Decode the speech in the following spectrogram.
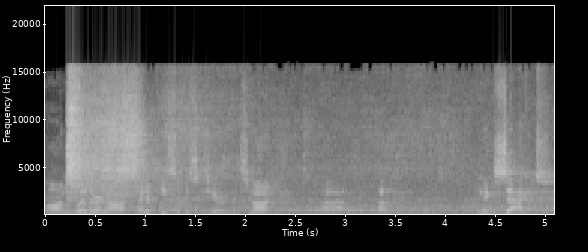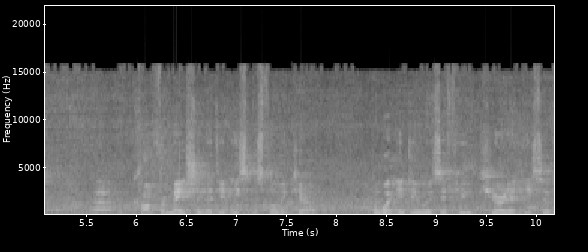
on whether or not an adhesive is cured. It's not uh, a, an exact uh, confirmation that the adhesive is fully cured. But what you do is if you cure an adhesive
